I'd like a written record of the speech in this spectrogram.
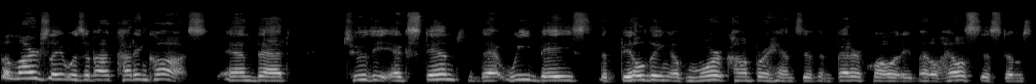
but largely it was about cutting costs. And that to the extent that we base the building of more comprehensive and better quality mental health systems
